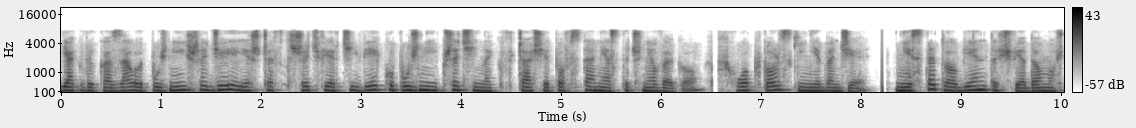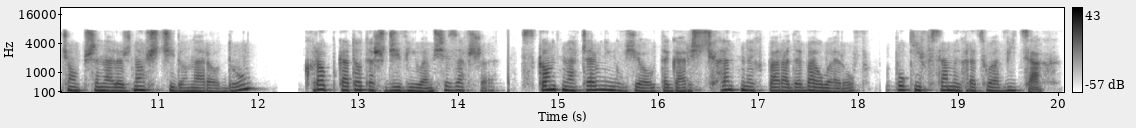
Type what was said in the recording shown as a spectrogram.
jak wykazały późniejsze dzieje jeszcze w trzy ćwierci wieku później przecinek w czasie powstania styczniowego, chłop polski nie będzie, niestety objęty świadomością przynależności do narodu, Kropka to też dziwiłem się zawsze, skąd naczelnik wziął tę garść chętnych paradebauerów, póki w samych Racławicach,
